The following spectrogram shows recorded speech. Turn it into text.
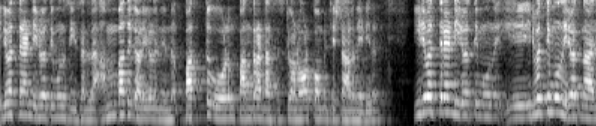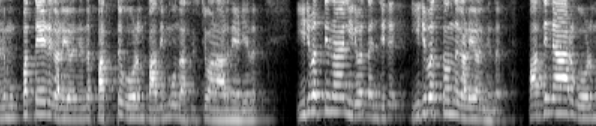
ഇരുപത്തിരണ്ട് ഇരുപത്തിമൂന്ന് സീസണിൽ അമ്പത് കളികളിൽ നിന്ന് പത്ത് ഗോളും പന്ത്രണ്ട് അസിസ്റ്റുമാണ് ഓൾ കോമ്പറ്റീഷൻ ആൾ നേടിയത്. ഇരുപത്തിരണ്ട് ഇരുപത്തിമൂന്ന് ഇരുപത്തിമൂന്ന് ഇരുപത്തിനാലിൽ മുപ്പത്തേഴ് കളികളിൽ നിന്ന് പത്ത് ഗോളും പതിമൂന്ന് അസിസ്റ്റുമാണ് ആൾ നേടിയത്. ഇരുപത്തിനാല് ഇരുപത്തഞ്ചിൽ ഇരുപത്തൊന്ന് കളികളിൽ നിന്ന് പതിനാറ് ഗോളും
